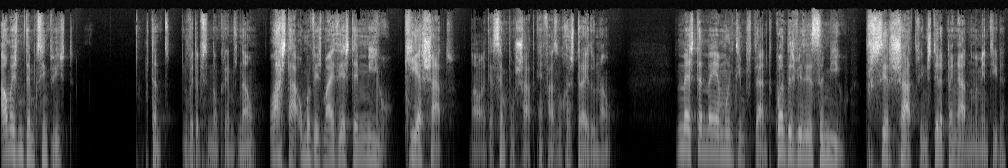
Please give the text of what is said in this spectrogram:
Ao mesmo tempo que sinto isto, portanto, 90% não queremos não. Lá está, uma vez mais, este amigo que é chato, normalmente é sempre um chato quem faz o rastreio do não, mas também é muito importante. Quantas vezes esse amigo, por ser chato e nos ter apanhado numa mentira,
